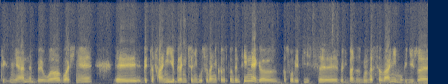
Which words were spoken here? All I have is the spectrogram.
tych zmian było właśnie wycofanie i ograniczenie głosowania korespondencyjnego. Posłowie PiS y, byli bardzo zbulwersowani, mówili, że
